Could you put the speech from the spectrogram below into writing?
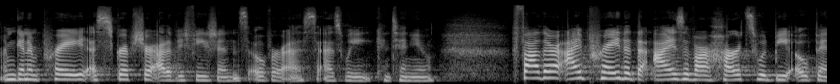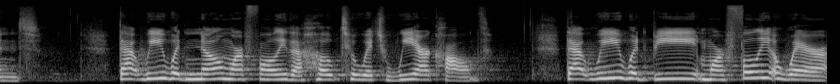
I'm going to pray a scripture out of Ephesians over us as we continue. Father, I pray that the eyes of our hearts would be opened, that we would know more fully the hope to which we are called, that we would be more fully aware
